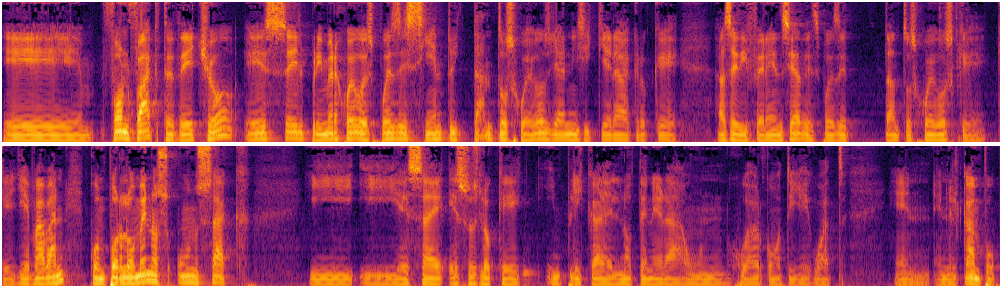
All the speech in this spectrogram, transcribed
Eh, fun fact, de hecho, es el primer juego después de ciento y tantos juegos, ya ni siquiera creo que hace diferencia después de tantos juegos que, que llevaban, con por lo menos un sack. Y, y esa, eso es lo que implica el no tener a un jugador como TJ Watt en, en el campo.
